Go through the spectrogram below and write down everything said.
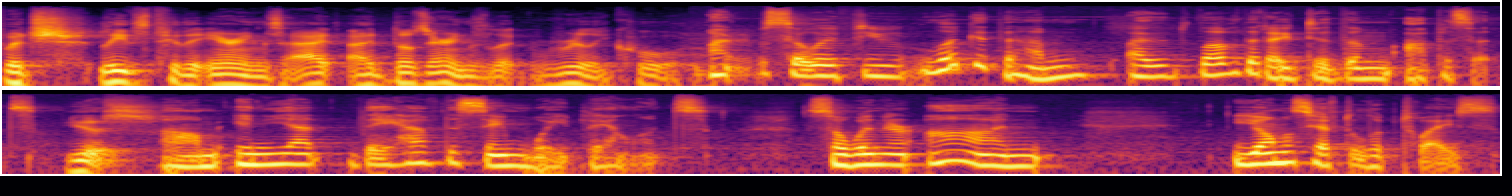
which leads to the earrings. I, I those earrings look really cool. So if you look at them, I love that I did them opposites. Yes. um, and yet they have the same weight balance. So when they're on, you almost have to look twice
